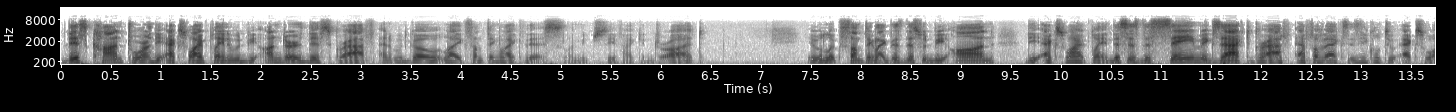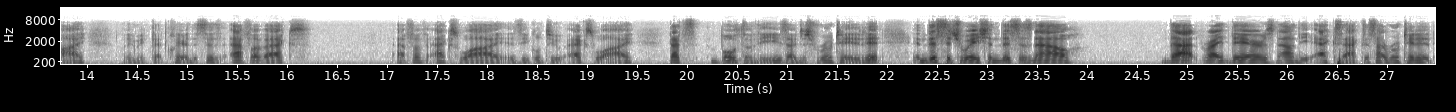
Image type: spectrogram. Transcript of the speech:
this contour on the xy plane, it would be under this graph, and it would go like something like this. Let me see if I can draw it. It would look something like this. This would be on the xy plane. This is the same exact graph. f of x is equal to xy. Let me make that clear. This is f of x. f of xy is equal to xy. That's both of these. I just rotated it. In this situation, this is now that right there is now the x-axis. I rotated it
